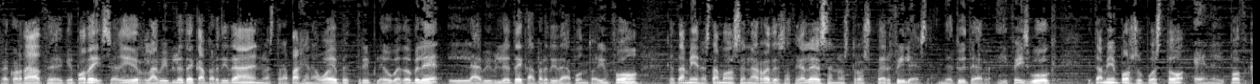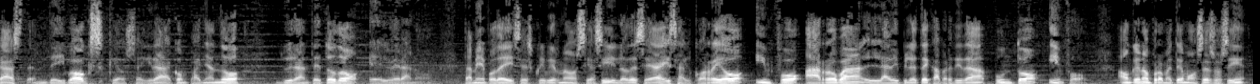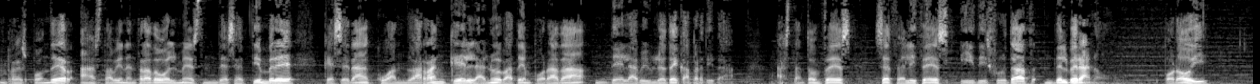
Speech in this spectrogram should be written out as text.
Recordad eh, que podéis seguir la Biblioteca Perdida en nuestra página web www.labibliotecaperdida.info, que también estamos en las redes sociales, en nuestros perfiles de Twitter y Facebook, y también, por supuesto, en el podcast de que os seguirá acompañando durante todo el verano. También podéis escribirnos, si así lo deseáis, al correo info arroba Aunque no prometemos, eso sí, responder hasta bien entrado el mes de septiembre, que será cuando arranque la nueva temporada de la Biblioteca Perdida. Hasta entonces, sed felices y disfrutad del verano. Por hoy,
